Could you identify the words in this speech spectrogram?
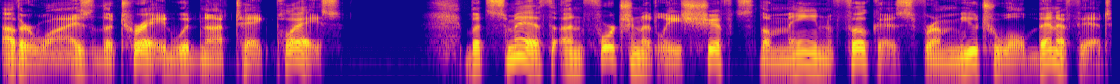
Otherwise, the trade would not take place. But Smith unfortunately shifts the main focus from mutual benefit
